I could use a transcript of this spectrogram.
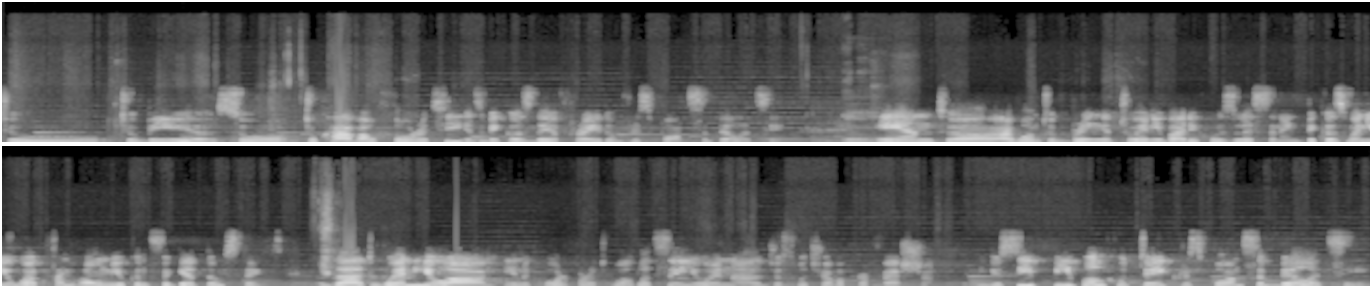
to to be uh, so to have authority. It's because they're afraid of responsibility Mm. And uh, I want to bring it to anybody who's listening because when you work from home, you can forget those things. Sure. That when you are in a corporate world, let's say you're in a, just whichever profession, you see people who take responsibility,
